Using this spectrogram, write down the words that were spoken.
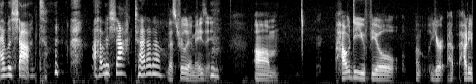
i was shocked i was shocked i don't know That's truly amazing. um, how do you feel? uh, You're how do you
